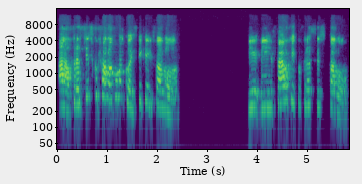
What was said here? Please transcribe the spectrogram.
Ah lá, o Francisco falou alguma coisa. O que, que ele falou? Me, me fala o que, que o Francisco falou.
